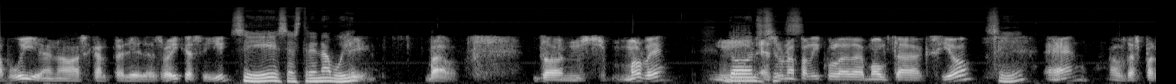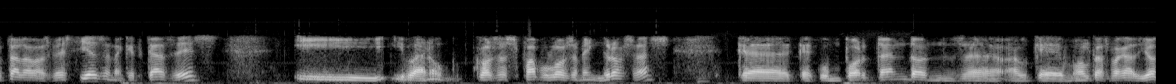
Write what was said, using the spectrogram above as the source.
avui en les cartelleres, oi que sí? Sí, s'estrena avui. Sí. Val. Doncs, molt bé. Mm, Doncs- És una pel·lícula de molta acció, Sí. eh? El despertar de les bèsties, en aquest cas és, i, i bueno, coses fabulosament grosses que, que comporten doncs, eh, el que moltes vegades... Jo,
